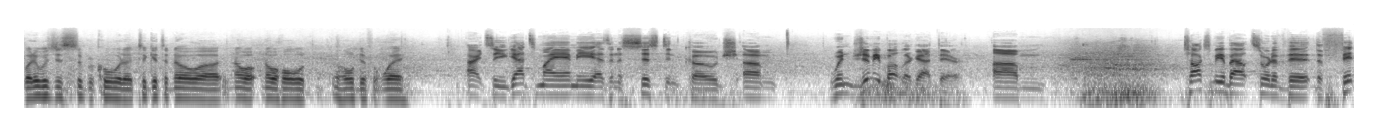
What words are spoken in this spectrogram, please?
but it was just super cool to, to get to know uh, know know a whole a whole different way. All right, so you got to Miami as an assistant coach. Um, when Jimmy Butler got there, um, talk talk to me about sort of the, the fit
